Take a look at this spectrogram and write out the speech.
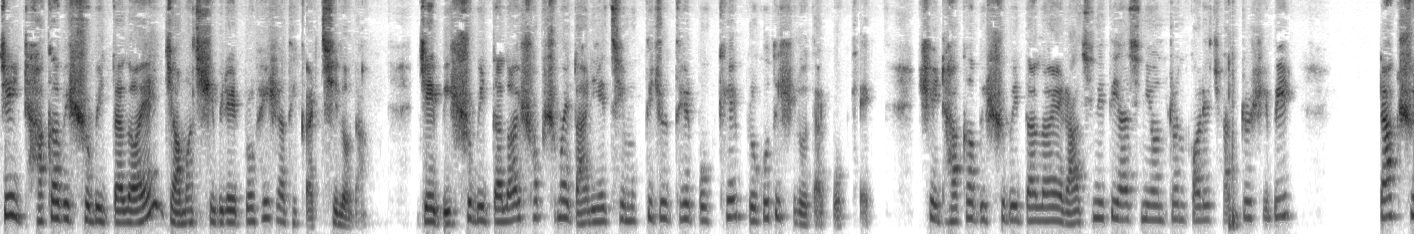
যেই ঢাকা বিশ্ববিদ্যালয়ে জামাত শিবিরের প্রবেশাধিকার ছিল না, যে বিশ্ববিদ্যালয় সবসময় দাঁড়িয়েছে মুক্তিযুদ্ধের পক্ষে, প্রগতিশীলতার পক্ষে, সেই ঢাকা বিশ্ববিদ্যালয়ে রাজনীতি আজ নিয়ন্ত্রণ করে ছাত্র শিবির। ডাকসু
